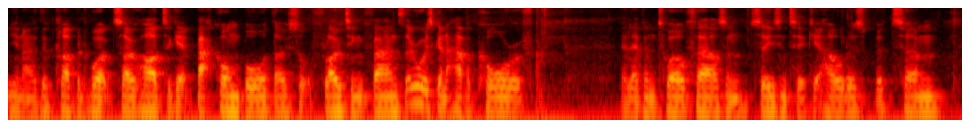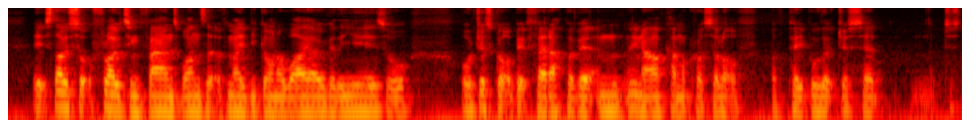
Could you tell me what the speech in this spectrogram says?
you know the club had worked so hard to get back on board. Those sort of floating fans, they're always going to have a core of 11, 12,000 season ticket holders, but um, it's those sort of floating fans, ones that have maybe gone away over the years or or just got a bit fed up of it. And you know, I come across a lot of, of people that just said, just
